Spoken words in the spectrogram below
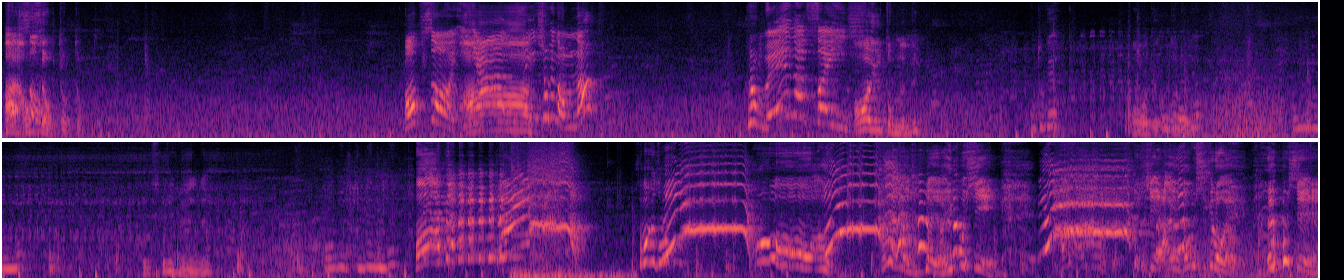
아 없어. 없어 없어 없어 없어 없어 아. 야 생수는 없나? 그럼 왜 놨어 이 아 이것도 없는데? 어떻게 어 어디 어디 어디 어디야? 어디? 어디 소리 들리는데? 어디 있는데? 어 앞에 앞에 앞에 앞에 앞에 도망가 도망가 어어어 잠깐만요 잠깐만요 이뽀 씨 씨, 아니 너무 시끄러워요 이뽀 씨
